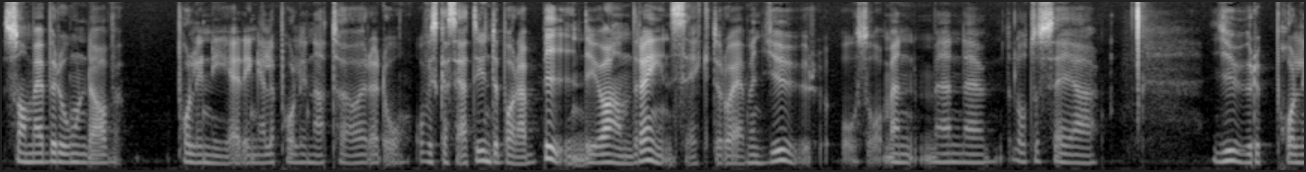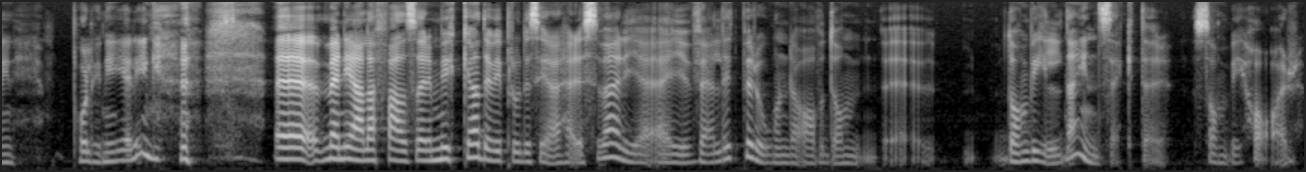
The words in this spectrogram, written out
som är beroende av pollinering eller pollinatörer då. Och vi ska säga att det är inte bara bin, det är ju andra insekter och även djur och så. Men, men eh, låt oss säga djurpollinering. Eh, men i alla fall så är det mycket av det vi producerar här i Sverige är ju väldigt beroende av de, eh, de vilda insekter som vi har.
